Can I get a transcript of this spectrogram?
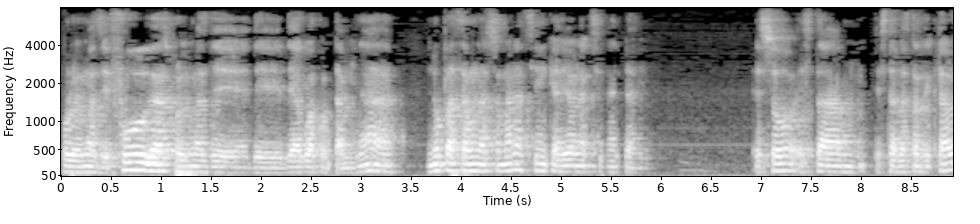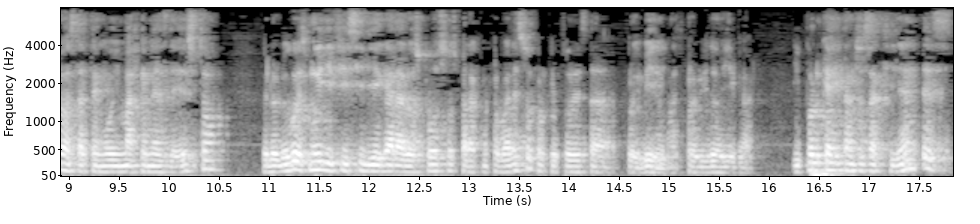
Problemas de fugas, problemas de, de, de agua contaminada. No pasa una semana sin que haya un accidente ahí. Eso está, está bastante claro, hasta tengo imágenes de esto, pero luego es muy difícil llegar a los pozos para comprobar eso porque todo está prohibido, no es prohibido llegar. ¿Y por qué hay tantos accidentes?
